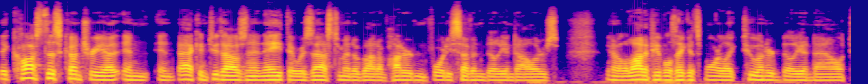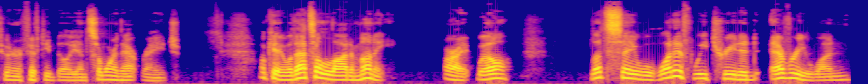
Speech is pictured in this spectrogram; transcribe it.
they cost this country uh, in in back in 2008 there was an estimate of about 147 billion dollars. You know, a lot of people think it's more like 200 billion now, 250 billion, somewhere in that range. Okay, well that's a lot of money. All right, well, let's say, well, what if we treated everyone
